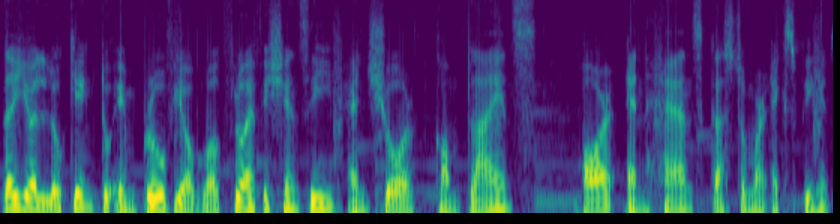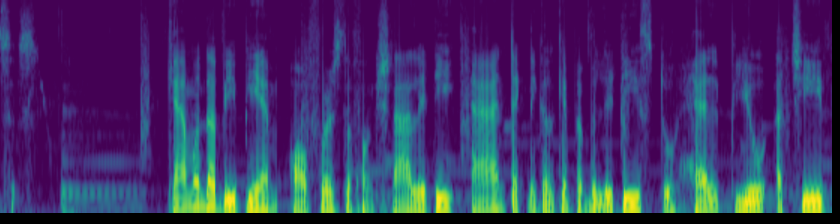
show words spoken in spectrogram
Whether you're looking to improve your workflow efficiency, ensure compliance, or enhance customer experiences. Camunda BPM offers the functionality and technical capabilities to help you achieve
